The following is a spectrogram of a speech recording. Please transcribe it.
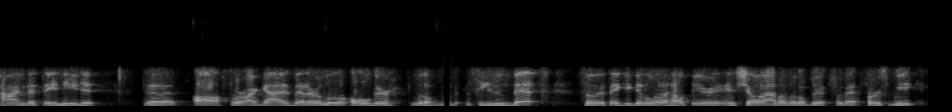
time that they needed to, off for our guys that are a little older, little seasoned vets, so that they could get a little healthier and show out a little bit for that first week.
